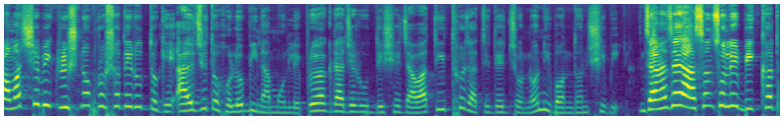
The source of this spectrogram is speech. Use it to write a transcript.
সমাজসেবী কৃষ্ণপ্রসাদের উদ্যোগে আয়োজিত হল বিনামূল্যে প্রয়াগরাজের উদ্দেশ্যে যাওয়া তীর্থযাত্রীদের জন্য নিবন্ধন শিবির। জানা যায়, আসানসোলের বিখ্যাত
